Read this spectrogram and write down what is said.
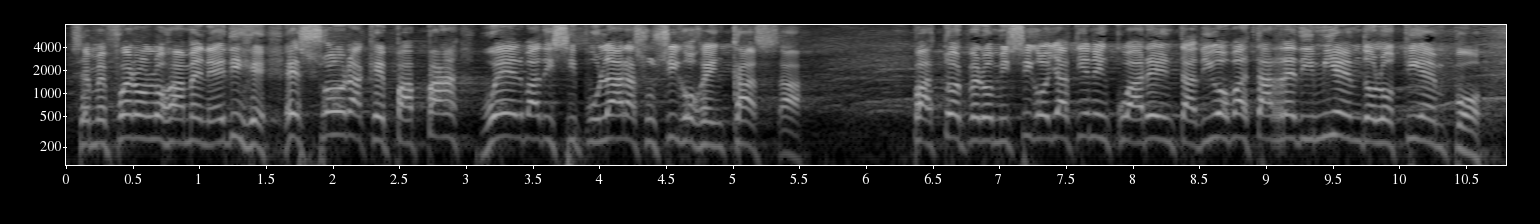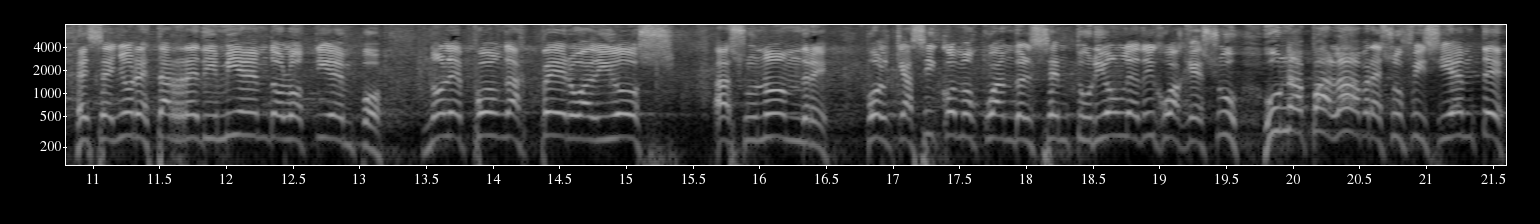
Se me fueron los amenes. Dije, es hora que papá vuelva a disipular a sus hijos en casa. Pastor, pero mis hijos ya tienen 40. Dios va a estar redimiendo los tiempos. El Señor está redimiendo los tiempos. No le pongas pero a Dios a su nombre. Porque así como cuando el centurión le dijo a Jesús, una palabra es suficiente,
